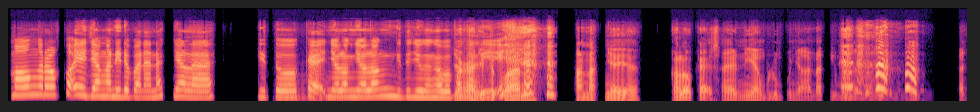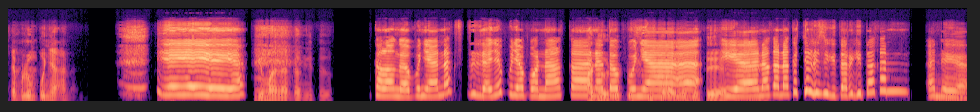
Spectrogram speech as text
mau ngerokok ya jangan di depan anaknya lah, gitu. Kayak Mmm. nyolong-nyolong gitu juga nggak apa-apa Jangan di kali. depan anaknya ya? Kalau kayak saya nih yang belum punya anak gimana dong teman-teman? Saya belum punya anak. Iya iya iya iya. Gimana dong itu? Kalau nggak punya anak, setidaknya punya ponakan Aduh atau duh duh, punya ya gitu ya? iya, anak-anak kecil di sekitar kita kan ada ya.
